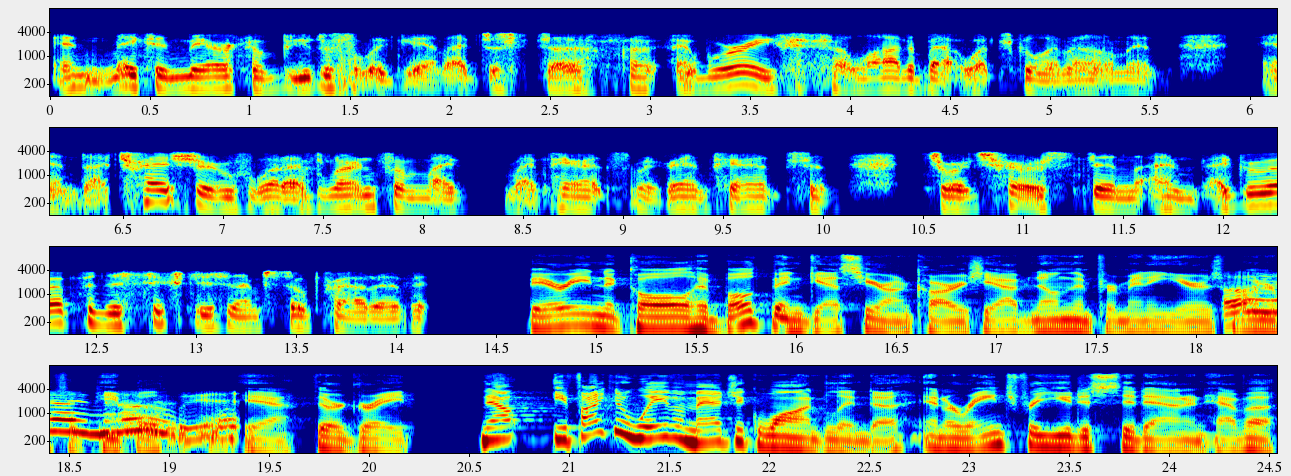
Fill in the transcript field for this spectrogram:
and making America beautiful again. I just uh, I worry a lot about what's going on, and and I treasure what I've learned from my my parents, my grandparents, and George Hurst. And I, I grew up in the '60s, and I'm so proud of it. Barry and Nicole have both been guests here on Cars. Yeah, I've known them for many years. Oh, Wonderful yeah, people. Know, yeah. yeah, they're great. Now, if I could wave a magic wand, Linda, and arrange for you to sit down and have a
